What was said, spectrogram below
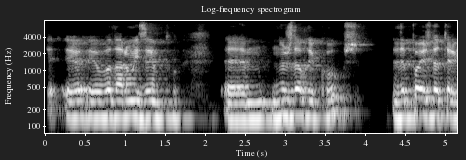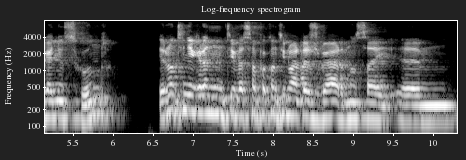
Eu, eu vou dar um exemplo. Um, nos W Cups, depois de eu ter ganho o segundo, eu não tinha grande motivação para continuar a jogar, não sei. Um,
